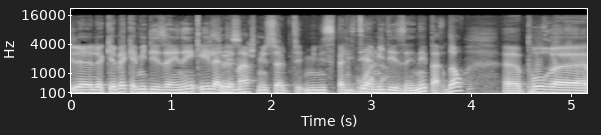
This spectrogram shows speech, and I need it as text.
le, le Québec Ami des aînés et la démarche municipalité, municipalité Voilà. Ami des aînés, pardon, euh, pour euh,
